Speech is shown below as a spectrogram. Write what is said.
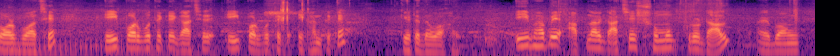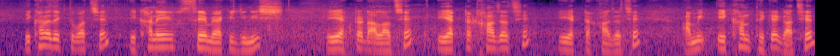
পর্ব আছে। এই পর্ব থেকে গাছের, এই পর্ব থেকে এখান থেকে কেটে দেওয়া হয়। এইভাবে আপনার গাছের সমগ্র ডাল এবং এখানে দেখতে পাচ্ছেন, এখানে সেম একই জিনিস। এই একটা ডাল আছে এই একটা খাঁজ আছে এই একটা খাঁজ আছে। আমি এখান থেকে গাছের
